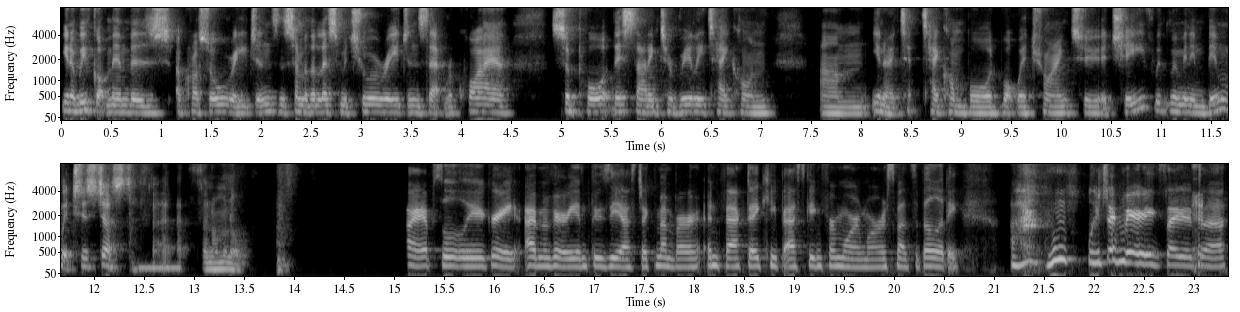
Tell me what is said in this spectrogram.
you know, we've got members across all regions and some of the less mature regions that require support. They're starting to really take on, um, you know, t- take on board what we're trying to achieve with women in BIM, which is just phenomenal. I absolutely agree. I'm a very enthusiastic member. In fact, I keep asking for more and more responsibility, which I'm very excited to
